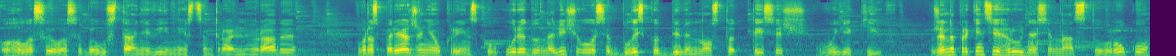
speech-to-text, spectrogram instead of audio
оголосила себе у стані війни з Центральною Радою, в розпорядженні українського уряду налічувалося близько 90 тисяч вояків. Вже наприкінці грудня 17-го року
